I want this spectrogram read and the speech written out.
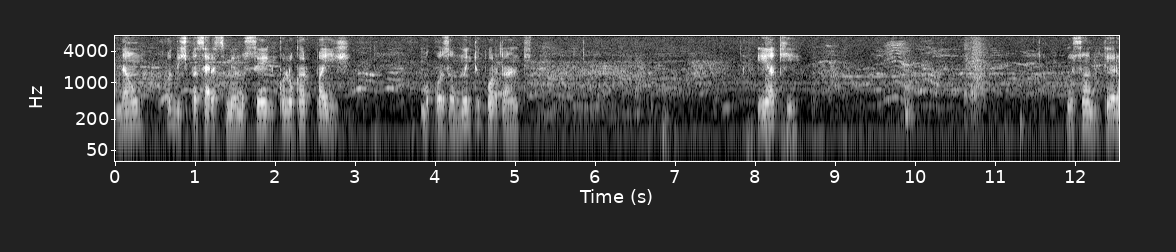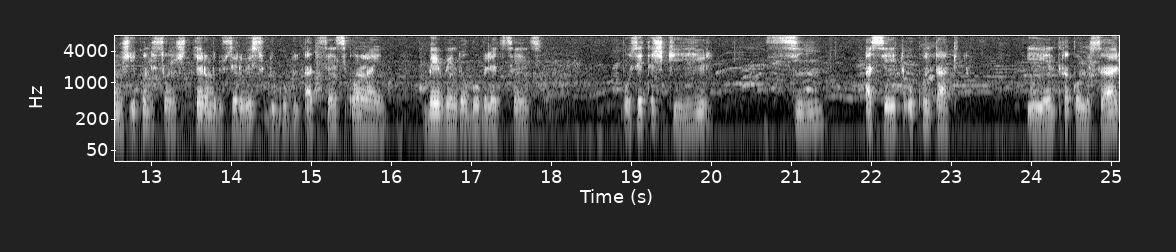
não pode passar assim mesmo sem colocar o país. Uma coisa muito importante. E aqui. No som de termos e condições, termo do serviço do Google AdSense Online. Bem-vindo ao Google AdSense. Você tem que ir sim, aceito o contato e entra a começar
